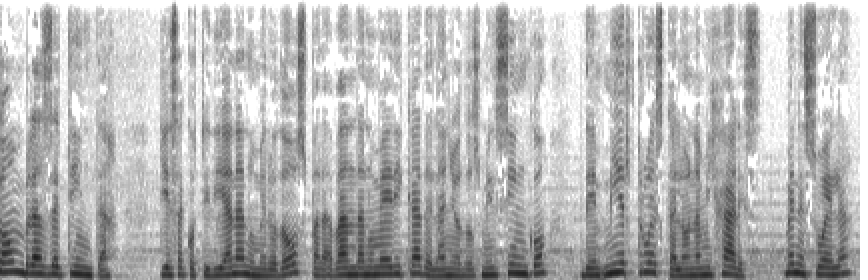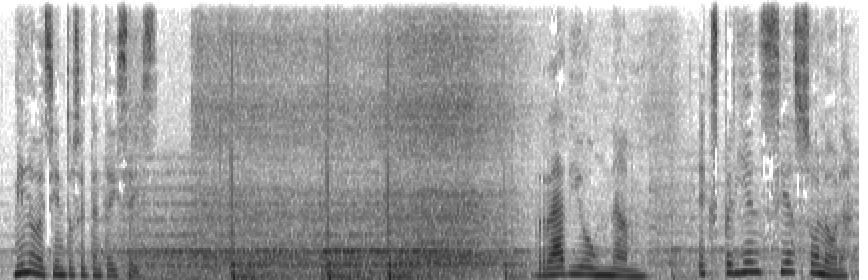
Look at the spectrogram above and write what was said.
Sombras de tinta, pieza cotidiana número 2 para banda numérica del año 2005 de Mirtru Escalona Mijares, Venezuela, 1976. Radio UNAM, experiencia sonora.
